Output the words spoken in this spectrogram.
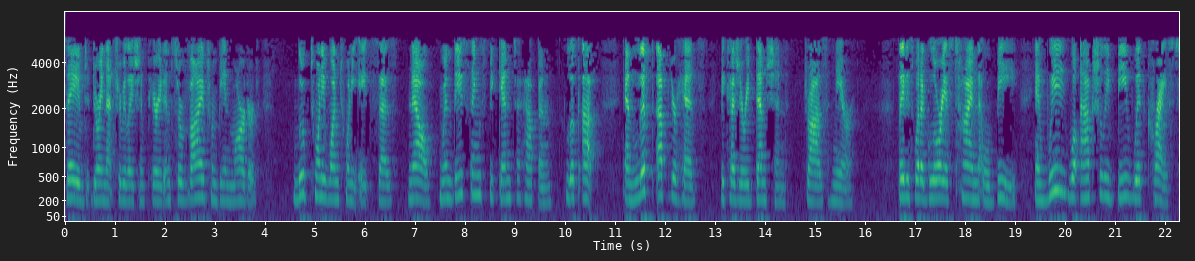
saved during that tribulation period and survived from being martyred, Luke 21:28 says, "Now, when these things begin to happen, look up and lift up your heads because your redemption draws near." Ladies, what a glorious time that will be. And we will actually be with Christ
